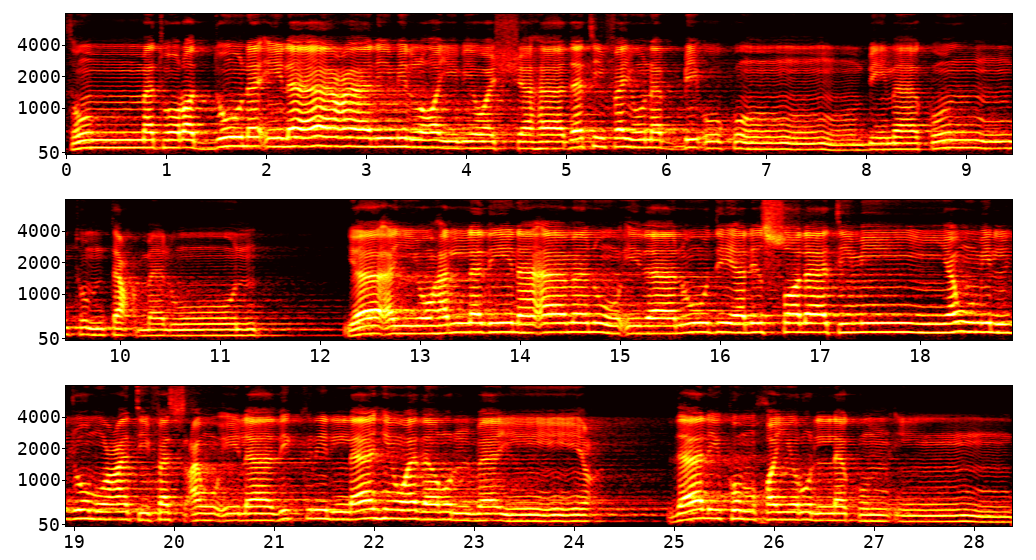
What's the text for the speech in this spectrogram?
ثم تردون إلى عالم الغيب والشهادة فينبئكم بما كنتم تعملون. يا أيها الذين آمنوا إذا نودي للصلاة من يوم الجمعة فاسعوا إلى ذكر الله وذروا البيع. ذلكم خير لكم إن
